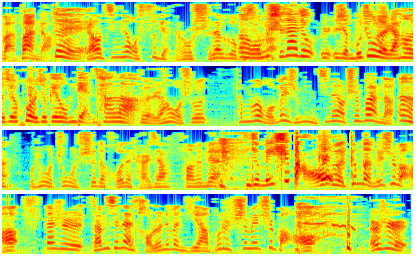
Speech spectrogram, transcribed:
晚饭的。对。然后今天我四点的时候实在饿不行嗯，我们实在就忍不住了，然后就或者就给我们点餐了。对，然后我说，他们问我为什么你今天要吃饭呢？嗯，我说我中午吃的火腿肠加方便面，就没吃饱。对，根本没吃饱。但是咱们现在讨论这问题啊，不是吃没吃饱，而是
